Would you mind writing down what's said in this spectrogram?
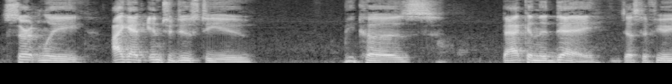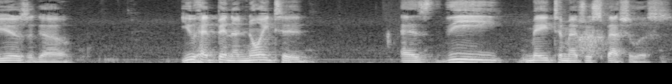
certainly I got introduced to you because back in the day, just a few years ago, you had been anointed as the made to measure specialist.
